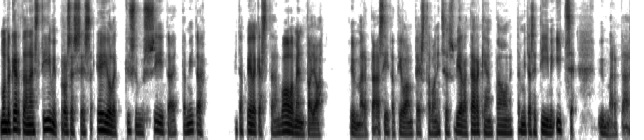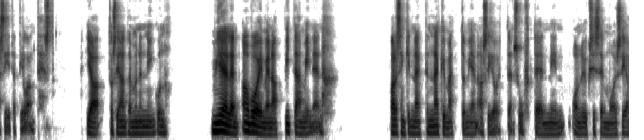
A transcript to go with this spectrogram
monta kertaa näissä tiimiprosesseissa ei ole kysymys siitä, että mitä, mitä pelkästään valmentaja ymmärtää siitä tilanteesta, vaan itse asiassa vielä tärkeämpää on, että mitä se tiimi itse ymmärtää siitä tilanteesta. Ja tosiaan tämmöinen niin kuin mielen avoimena pitäminen varsinkin näiden näkymättömien asioiden suhteen, niin on yksi semmoisia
